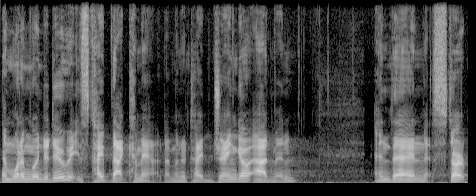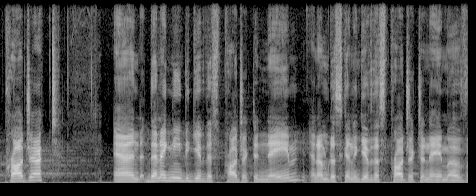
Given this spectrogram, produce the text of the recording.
And what I'm going to do is type that command. I'm going to type Django admin and then start project. And then I need to give this project a name. And I'm just going to give this project a name of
